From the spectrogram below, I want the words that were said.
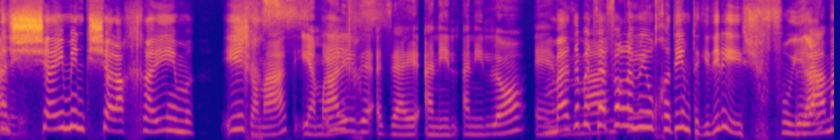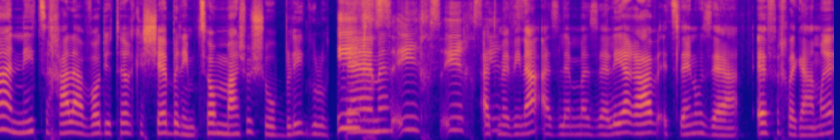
אני- זה שיימינג של החיים? איכס, שומעת? היא אמרה לי, זה, איכס. זה, אני, אני לא מה זה בית ספר. למיוחדים? תגידי לי, היא שפויה? למה אני צריכה לעבוד יותר קשה בלמצוא משהו שהוא בלי גלוטן? איכס, איכס, איכס. את איכס. מבינה? אז למזלי הרב, אצלנו זה ההפך לגמרי,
